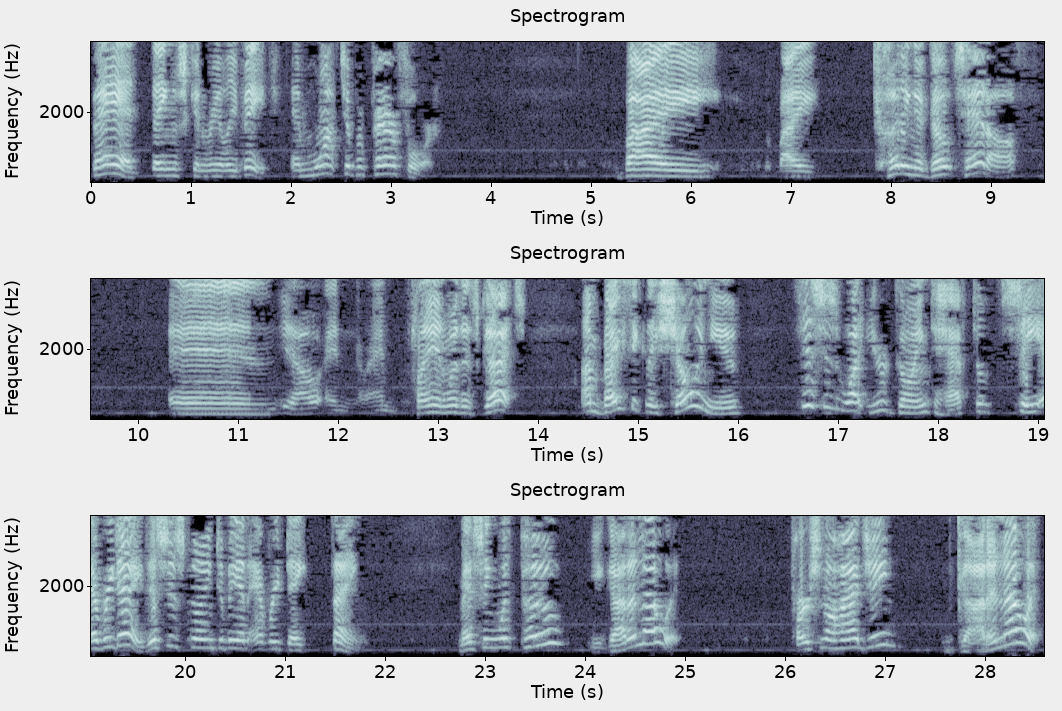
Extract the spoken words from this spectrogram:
bad things can really be, and what to prepare for. By, by cutting a goat's head off and, you know, and, and playing with its guts, I'm basically showing you this is what you're going to have to see every day. This is going to be an everyday thing. Messing with poo? You gotta know it. Personal hygiene? Gotta know it.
